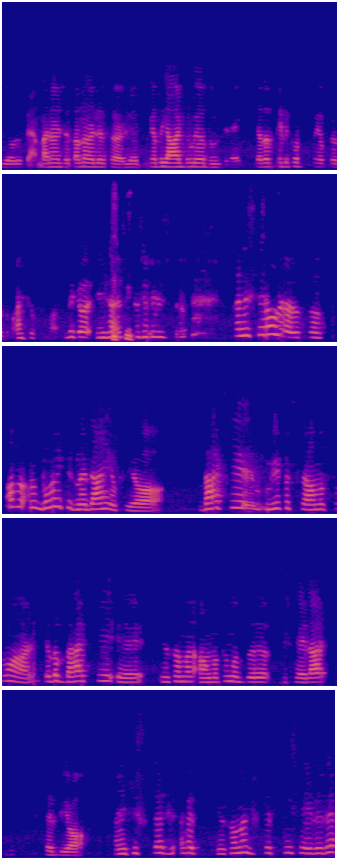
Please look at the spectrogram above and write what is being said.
diyoruz yani. Ben önceden öyle söylüyordum ya da yargılıyordum direkt ya da dedikodusunu yapıyordum arkasından. Ne kadar iğrenç şey. Hani şey oluyorsun ama, ama bu hareketi neden yapıyor? Belki büyük bir travması var ya da belki e, insanlara anlatamadığı bir şeyler hissediyor. Hani hisset, evet insanların hissettiği şeyleri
